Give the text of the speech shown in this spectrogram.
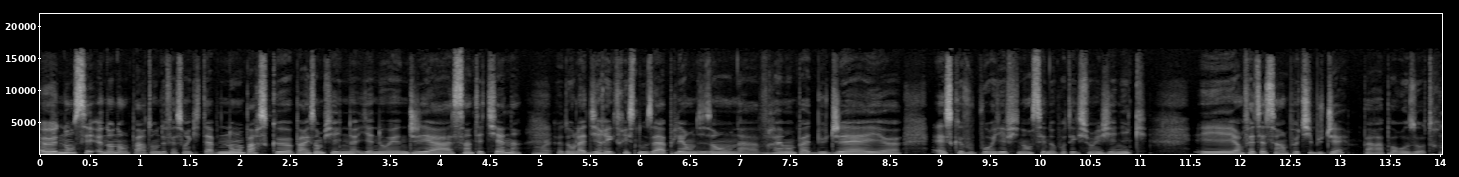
euh, Non, c'est euh, non, non, pardon, de façon équitable, non, parce que par exemple, il y, y, a une ONG à Saint-Étienne euh, dont la directrice nous a appelé en disant on n'a vraiment pas de budget et est-ce que vous pourriez financer nos protections hygiéniques? Et en fait, ça c'est un petit budget par rapport aux autres.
